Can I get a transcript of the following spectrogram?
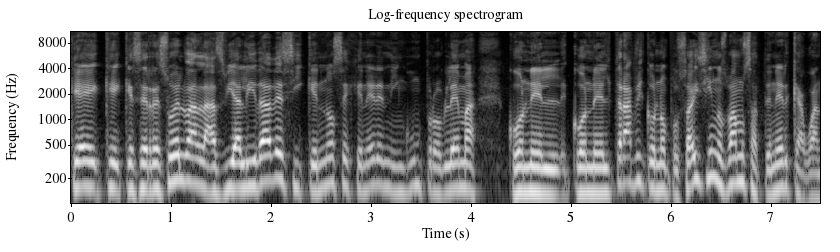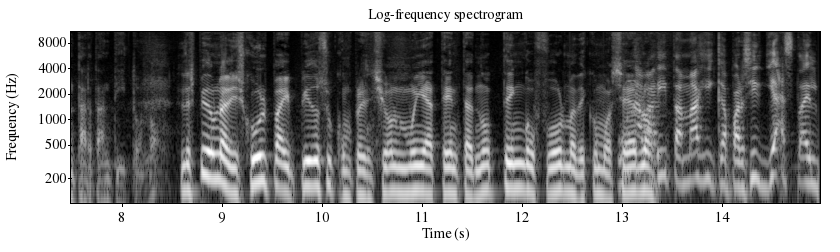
Que, que, que se resuelvan las vialidades y que no se genere ningún problema con el, con el tráfico. No, pues ahí sí nos vamos a tener que aguantar tantito, ¿no? Les pido una disculpa y pido su comprensión muy atenta. No tengo forma de cómo Una hacerlo. varita mágica para decir, ya está el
